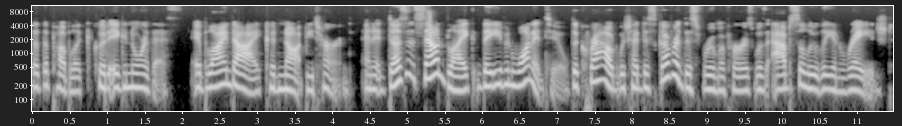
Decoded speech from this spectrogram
that the public could ignore this. A blind eye could not be turned. And it doesn't sound like they even wanted to. The crowd which had discovered this room of hers was absolutely enraged.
